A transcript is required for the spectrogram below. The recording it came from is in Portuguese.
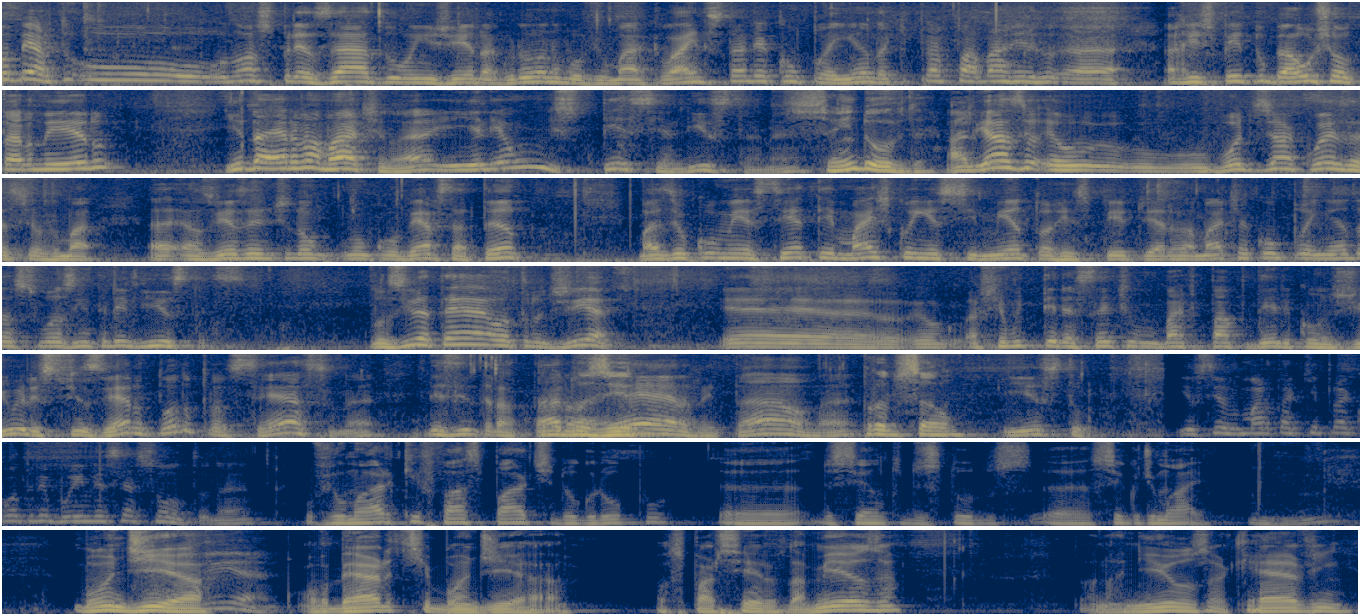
Roberto, o, o, nosso prezado engenheiro agrônomo Vilmar Klein está lhe acompanhando aqui para falar a, a, respeito do gaúcho altarneiro e da erva mate, não é? E ele é um especialista, né? Sem dúvida. Aliás, eu, eu, eu vou dizer uma coisa, senhor Vilmar, às vezes a gente não, não conversa tanto, mas eu comecei a ter mais conhecimento a respeito de erva mate acompanhando as suas entrevistas. Inclusive, até outro dia, é, eu achei muito interessante um bate-papo dele com o Gil. Eles fizeram todo o processo, né? Desidrataram Produzir. a erva e tal, né? Produção. Isto. E o Silvio está aqui para contribuir nesse assunto, né? O Vilmar que faz parte do grupo uh, do Centro de Estudos uh, 5 de Maio. Uhum. Bom dia, bom dia, Roberto. Bom dia aos parceiros da mesa, Dona Nilza, Kevin,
